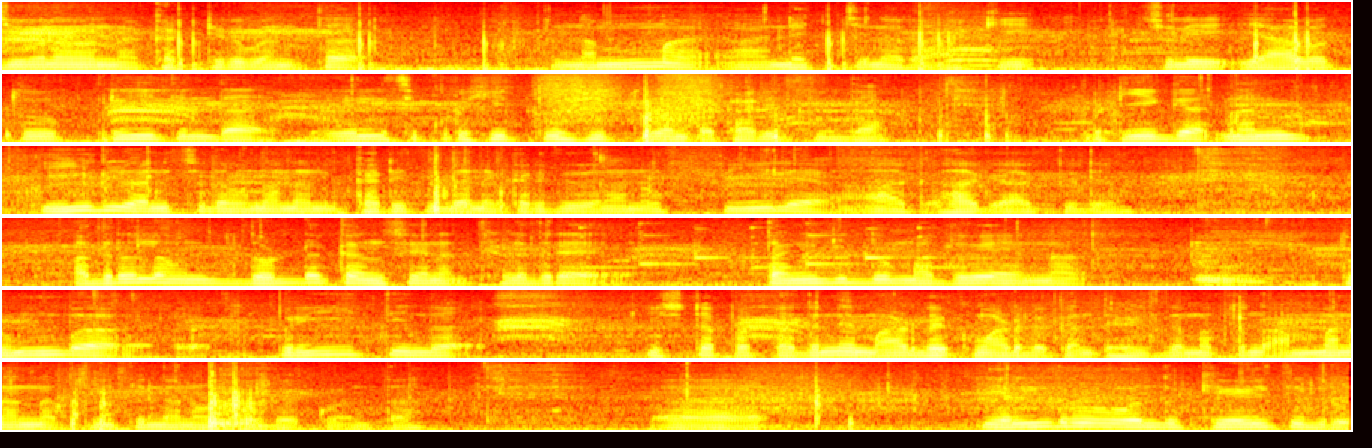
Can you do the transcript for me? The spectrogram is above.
ಜೀವನವನ್ನು ಕಟ್ಟಿರುವಂಥ ನಮ್ಮ ನೆಚ್ಚಿನ ರಾಕಿ ಆ್ಯಕ್ಚುಲಿ ಯಾವತ್ತೂ ಪ್ರೀತಿಯಿಂದ ಎಲ್ಲಿ ಸಿಕ್ಕರು ಹಿತ್ತು ಹಿತ್ತು ಅಂತ ಕರೀತಿದ್ದ. ಬಟ್ ಈಗ ನನಗೆ ಈಗಲೂ ಅನಿಸಿದೆ ಅವನು ನನ್ನನ್ನು ಕರಿತಿದ್ದಾನೆ ಕರಿತಿದ್ದಾನೆ ಅನ್ನೋ ಫೀಲೇ ಆಗ, ಹಾಗೆ ಆಗ್ತಿದೆ. ಅದರಲ್ಲೂ ಒಂದು ದೊಡ್ಡ ಕನಸು ಏನಂತ ಹೇಳಿದ್ರೆ, ತಂಗಿದ್ದು ಮದುವೆಯನ್ನು ತುಂಬ ಪ್ರೀತಿಯಿಂದ ಇಷ್ಟಪಟ್ಟು ಅದನ್ನೇ ಮಾಡಬೇಕು, ಮಾಡಬೇಕಂತ ಹೇಳ್ತಿದ್ದೆ. ಮತ್ತೊಂದು ಅಮ್ಮ ನನ್ನ ಪ್ರೀತಿಯಿಂದ ನೋಡ್ಕೋಬೇಕು ಅಂತ. ಎಲ್ಲರೂ ಒಂದು ಕೇಳ್ತಿದ್ರು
